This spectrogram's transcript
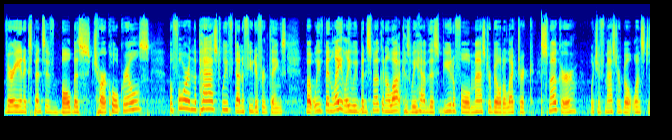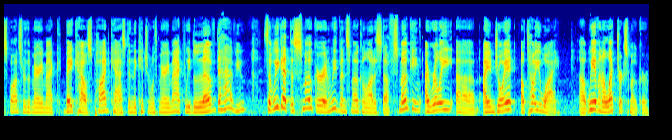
very inexpensive bulbous charcoal grills. Before in the past, we've done a few different things, but we've been lately, we've been smoking a lot because we have this beautiful Masterbuilt electric smoker. Which, if Masterbuilt wants to sponsor the Mary Mac Bakehouse podcast in the kitchen with Mary Mac, we'd love to have you. So we got the smoker, and we've been smoking a lot of stuff. Smoking, I really, uh, I enjoy it. I'll tell you why. Uh, we have an electric smoker.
